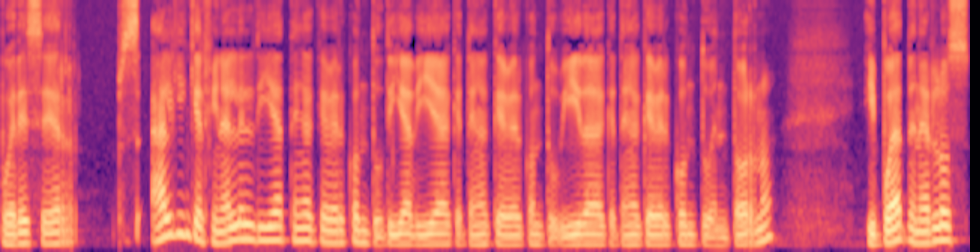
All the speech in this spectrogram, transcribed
Puede ser pues, alguien que al final del día tenga que ver con tu día a día, que tenga que ver con tu vida, que tenga que ver con tu entorno y pueda tener los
